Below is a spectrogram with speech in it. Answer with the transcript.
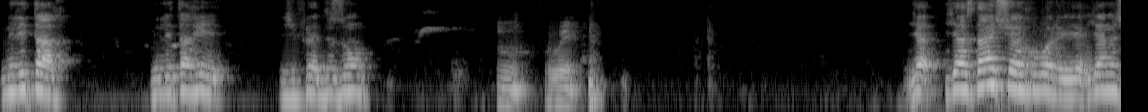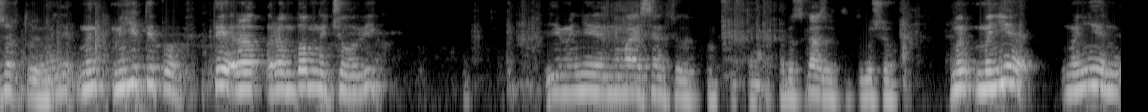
мілітар. Мілітарі. J'ai fait deux ans. М, Ви. Я, я знаю, що я говорю, я, я не жартую. Мені, мені, мені, типу, ти ра- рандомний чоловік, і мені немає сенсу там, щось там розказувати, тому що м- мені, мені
